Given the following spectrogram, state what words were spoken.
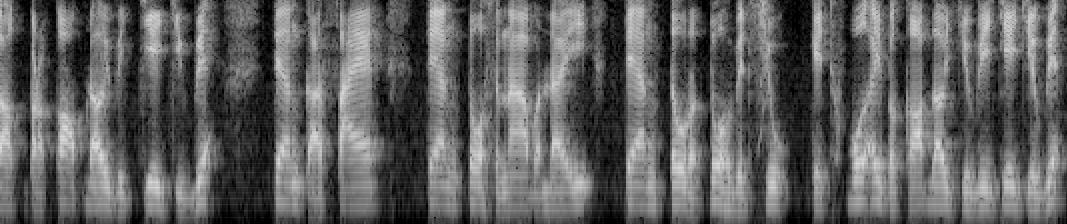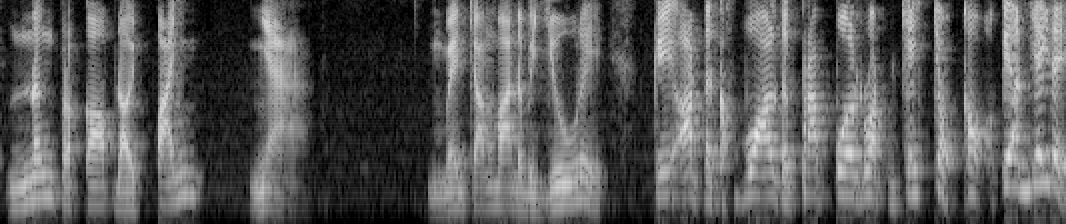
ក៏ប្រកបដោយវិជ្ជាជីវៈទាំងកាសែតទាំងទស្សនាវដ្តីទាំងទូរទស្សន៍វិទ្យុគេធ្វើអីប្រកបដោយជីវវិជ្ជាជីវៈនិងប្រកបដោយបញ្ញាមិនមែនចង់បាន view ទេគេអត់ទៅខ្វល់ទៅប្រាប់ពលរដ្ឋចេះចុះកោគេអត់និយាយទេ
